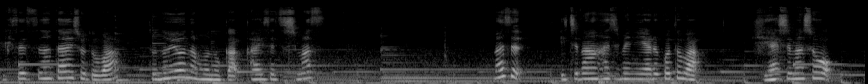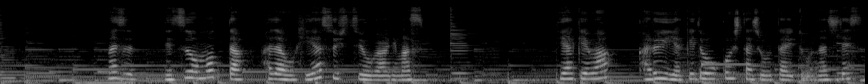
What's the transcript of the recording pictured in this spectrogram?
適切な対処とはどのようなものか解説します。まず一番初めにやることは冷やしましょう。まず熱を持った肌を冷やす必要があります。日焼けは軽いやけどを起こした状態と同じです。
